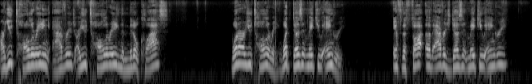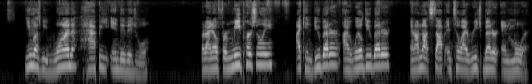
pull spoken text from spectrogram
Are you tolerating average? Are you tolerating the middle class? What are you tolerating? What doesn't make you angry? If the thought of average doesn't make you angry, you must be one happy individual. But I know for me personally, I can do better, I will do better, and I'm not stop until I reach better and more.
